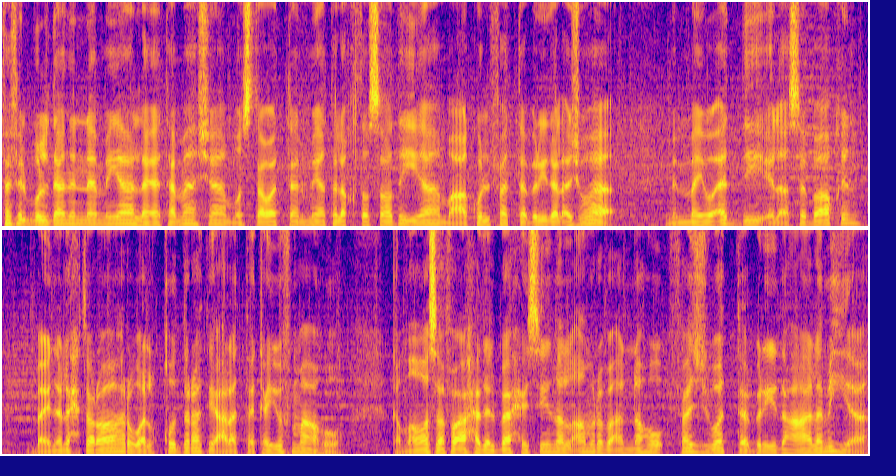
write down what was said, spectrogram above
ففي البلدان النامية لا يتماشى مستوى التنمية الاقتصادية مع كلفة تبريد الأجواء مما يؤدي إلى سباق بين الاحترار والقدرة على التكيف معه. كما وصف أحد الباحثين الأمر بأنه فجوة تبريد عالمية.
